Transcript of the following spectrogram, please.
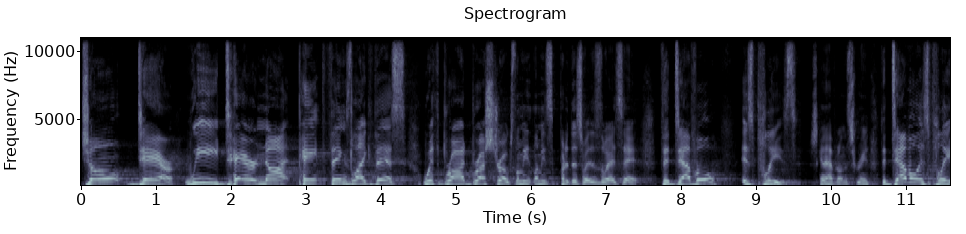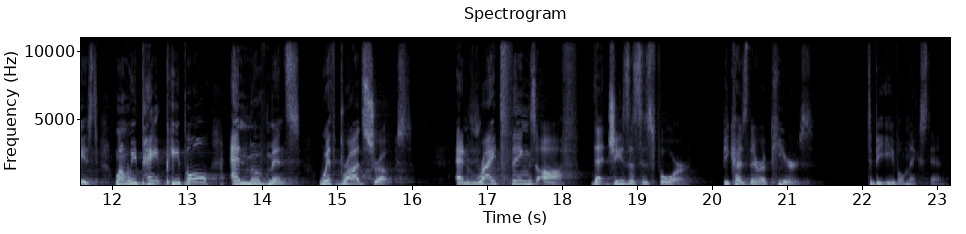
Don't dare, we dare not paint things like this with broad brushstrokes. Let me, let me put it this way this is the way I'd say it. The devil is pleased, just gonna have it on the screen. The devil is pleased when we paint people and movements with broad strokes and write things off that Jesus is for because there appears to be evil mixed in.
